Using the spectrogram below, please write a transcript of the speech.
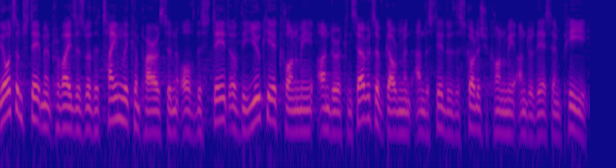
The autumn statement provides us with a timely comparison of the state of the UK economy under a Conservative government and the state of the Scottish economy under the SNP.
